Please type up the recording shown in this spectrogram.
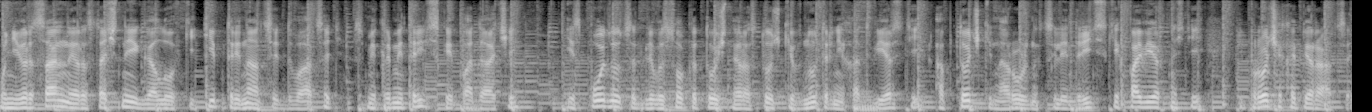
Универсальные расточные головки тип 1320 с микрометрической подачей используются для высокоточной расточки внутренних отверстий, обточки наружных цилиндрических поверхностей и прочих операций.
